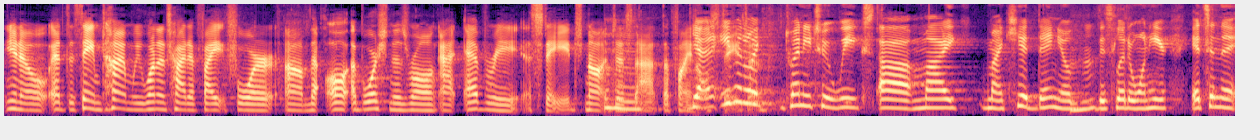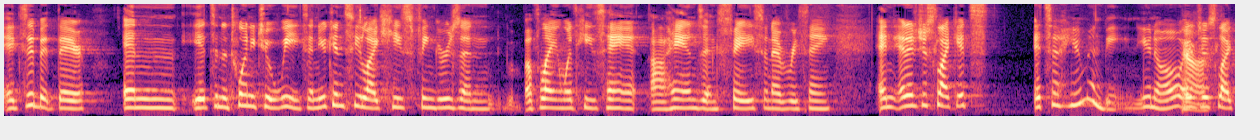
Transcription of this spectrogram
you know, at the same time, we want to try to fight for um, that all, abortion is wrong at every stage, not just at the final. Mm-hmm. Yeah, even like 22 weeks, uh, my my kid Daniel, Mm-hmm. this little one here, it's in the exhibit there, and it's in the 22 weeks, and you can see like his fingers and uh, playing with his hand, uh, hands and face and everything, and and it's just like it's it's a human being, you know. Yeah. It's just like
